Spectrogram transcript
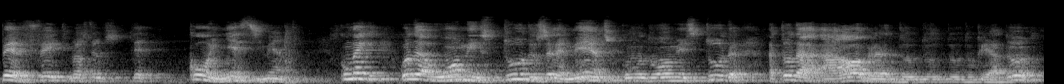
perfeito, nós temos que ter conhecimento. Como é que, quando o homem estuda os elementos, quando o homem estuda a- toda a obra do, do, do- do Criador,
